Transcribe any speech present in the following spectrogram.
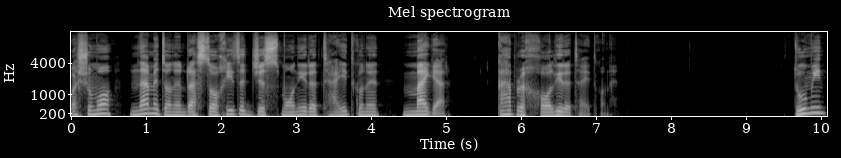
و شما نمی‌تونین رستاخیز جسمانی را تایید کنید مگر قبر خالی را تایید کنید دومین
